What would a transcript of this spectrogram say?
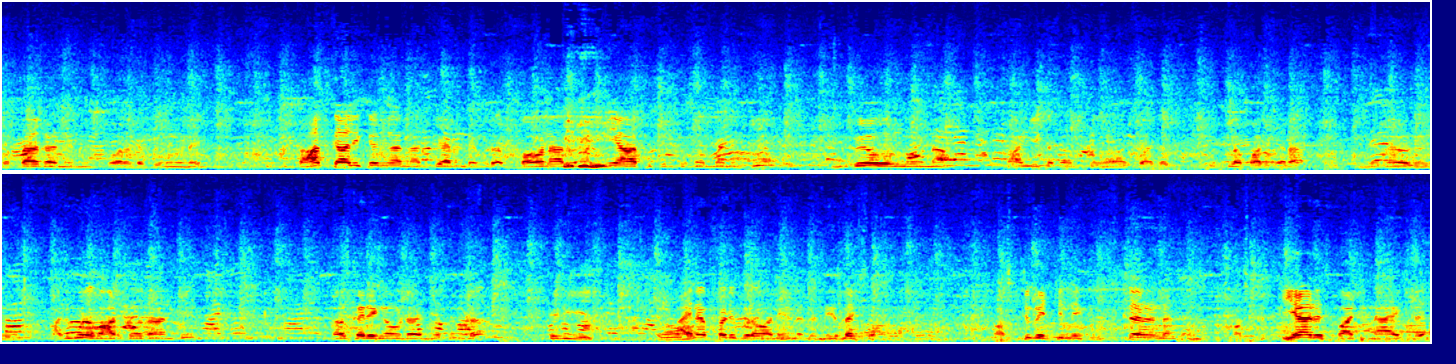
కొత్తగా నిర్మించుకోవాలంటే భూములు ఉన్నాయి. తాత్కాలికంగా నడిపారంటే కూడా భవనాలు అన్ని ఆఫీసులకు సంబంధించి ఉపయోగంగా ఉన్న సాంఘిక సంక్షేమ శాఖ గుట్ల పరిసర ఉపయోగంగా ఉంది. అది కూడా వాడుకోవడానికి సౌకర్యంగా ఉంటుందని చెప్పి కూడా తెలియజేసింది. అయినప్పటికీ కూడా వాళ్ళు ఏంటంటే నిర్లక్ష్యం. ఫస్ట్ పెట్టింది ఇష్టం ఫస్ట్ టీఆర్ఎస్ పార్టీ నాయకులే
